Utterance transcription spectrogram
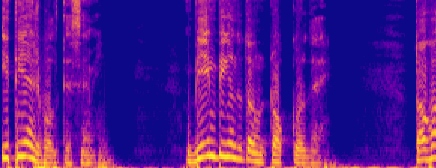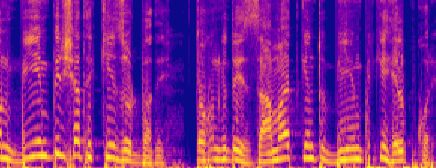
ইতিহাস বলতেছে আমি। বিএনপি কিন্তু তখন টক্কর দেয়। তখন বিএনপির সাথে কে জোট বাঁধে? তখন কিন্তু এই জামায়াত কিন্তু বিএনপিকে হেল্প করে।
